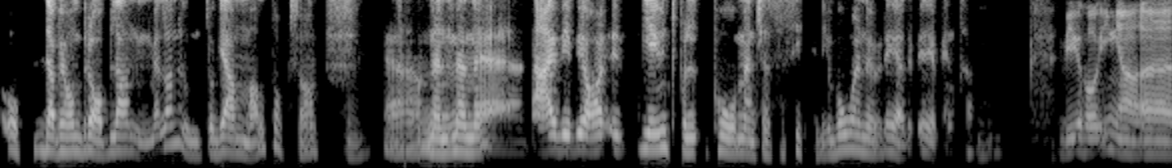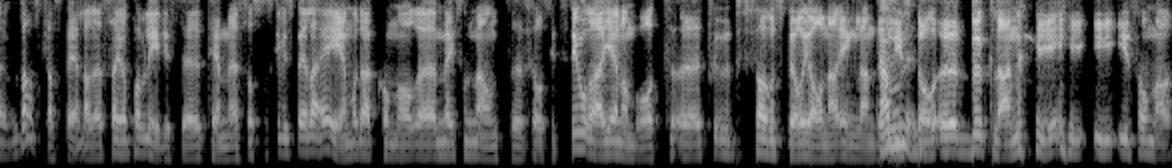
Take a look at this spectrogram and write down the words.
och där vi har en bra blandning mellan ungt och gammalt också. Mm. Eh, men, men eh, nej, vi, vi, har, vi är ju inte på, på Manchester City-nivå ännu, det är, det är vi inte. Mm. Vi har inga eh, världsklasspelare, säger Pavlidis eh, Temmes. Och så ska vi spela EM och där kommer eh, Mason Mount eh, få sitt stora genombrott, eh, förutspår jag, när England Kan lyfter eh, bucklan i, i, i sommar.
